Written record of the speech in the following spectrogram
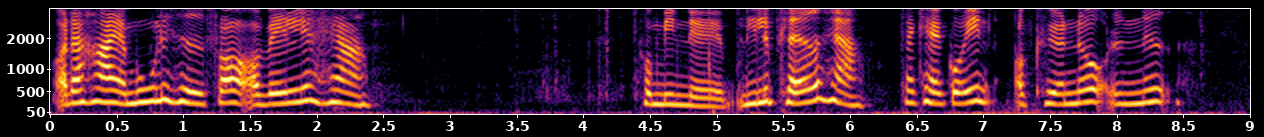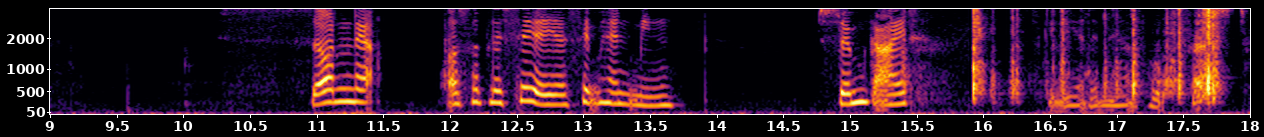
Og der har jeg mulighed for at vælge her på min øh, lille plade her. Der kan jeg gå ind og køre nålen ned. Sådan der. Og så placerer jeg simpelthen min sømguide. Jeg skal lige have den her på først.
